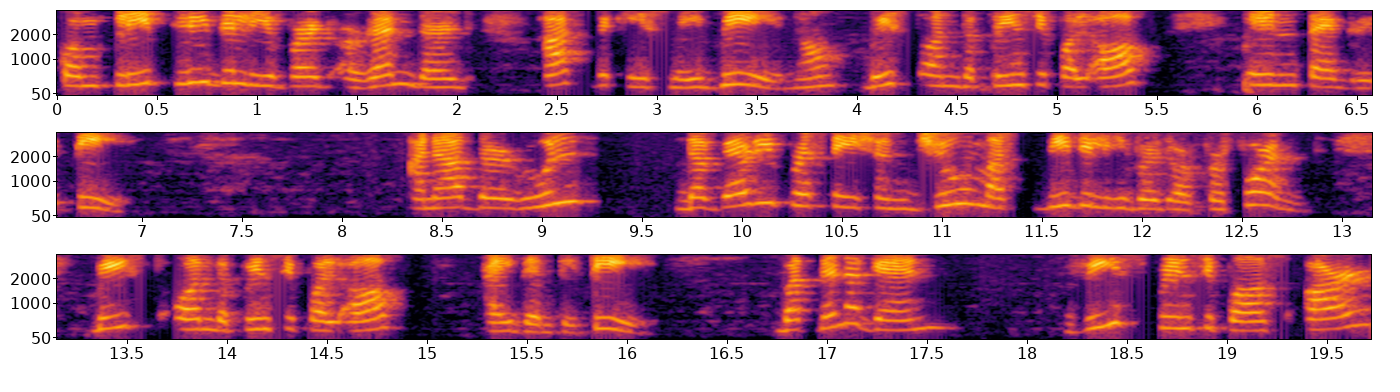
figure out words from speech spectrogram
completely delivered or rendered as the case may be, no? based on the principle of integrity. Another rule, the very prestation due must be delivered or performed based on the principle of identity. But then again, these principles are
